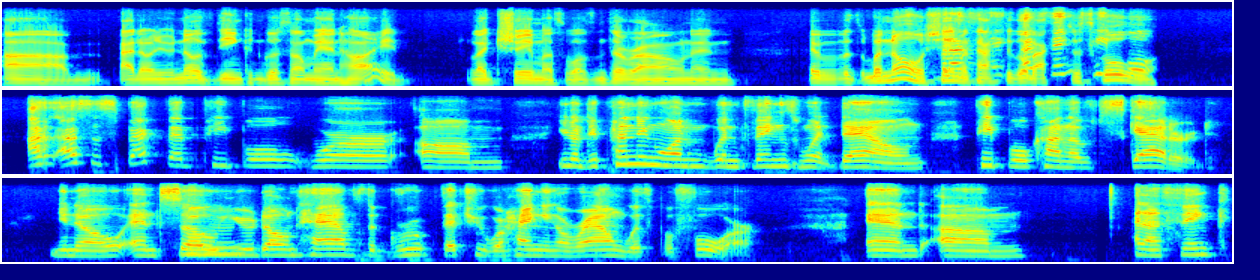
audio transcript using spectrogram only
Um, I don't even know if Dean could go somewhere and hide. Like Seamus wasn't around, and it was. But no, Seamus has to go I back to people- school. I, I suspect that people were, um, you know, depending on when things went down, people kind of scattered, you know, and so Mhm. you don't have the group that you were hanging around with before, and um, and I think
